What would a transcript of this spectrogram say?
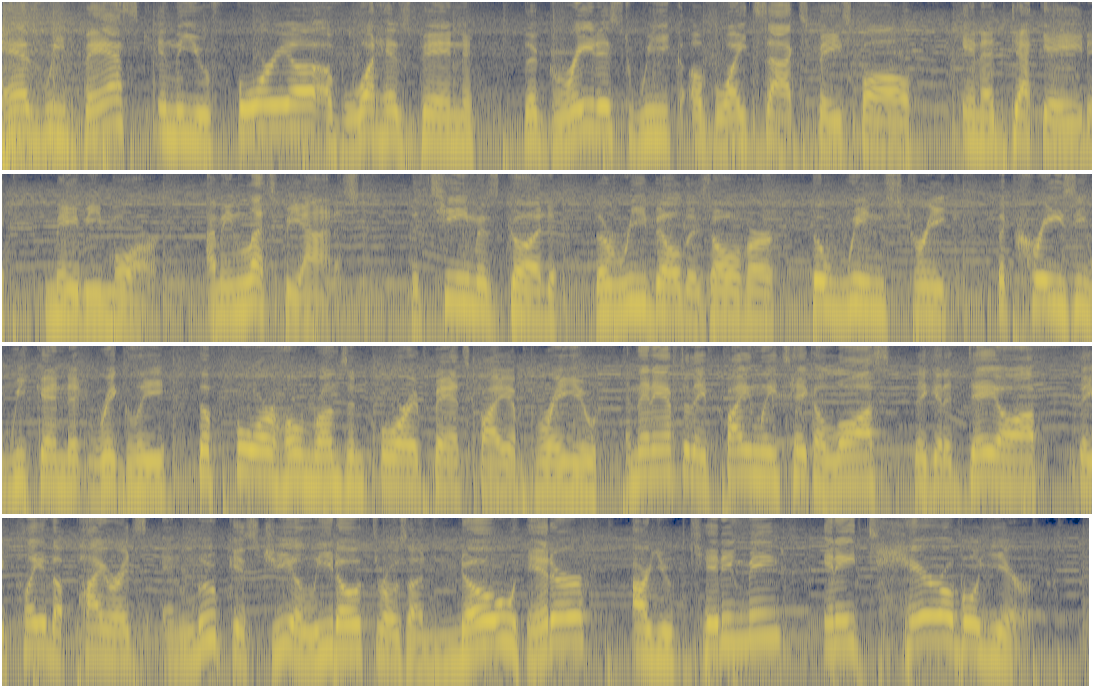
As we bask in the euphoria of what has been the greatest week of White Sox baseball in a decade, maybe more. I mean, let's be honest. The team is good, the rebuild is over, the win streak, the crazy weekend at Wrigley, the four home runs and four at bats by Abreu, and then after they finally take a loss, they get a day off, they play the Pirates, and Lucas Giolito throws a no hitter? Are you kidding me? In a terrible year,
